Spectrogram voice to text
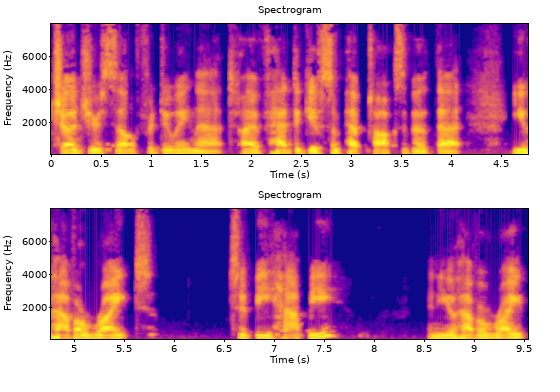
judge yourself for doing that. I've had to give some pep talks about that. You have a right to be happy and you have a right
